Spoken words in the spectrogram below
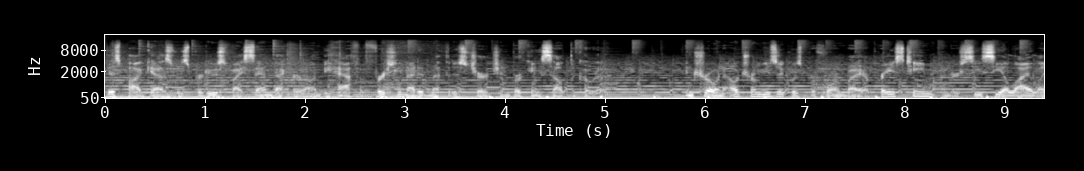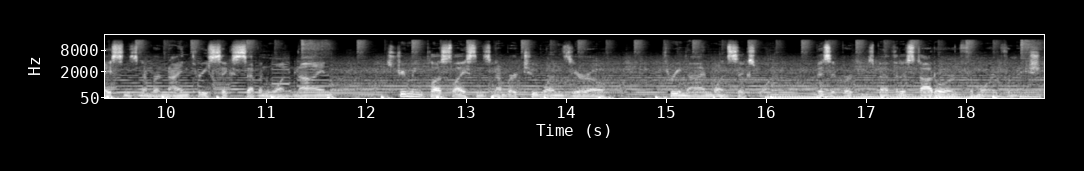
This podcast was produced by Sam Becker on behalf of First United Methodist Church in Brookings, South Dakota. Intro and outro music was performed by our praise team under CCLI license number 936719, Streaming Plus license number 210 39161. Visit BrookingsMethodist.org for more information.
